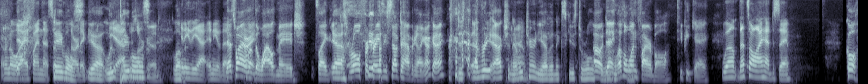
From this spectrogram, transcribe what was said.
i don't know why Yeah. i find that so tables. cathartic Yeah, loot Yeah. tables tables. are good. Love any it. of the yeah any of that That's why I All love right. the wild mage. It's like Yeah. just roll for Yeah. crazy stuff to happen. You're like, okay. Just every action, Yeah. every turn, you have an excuse to roll. Oh for dang, level stuff. one fireball. TPK. well that's all i had to say Cool.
